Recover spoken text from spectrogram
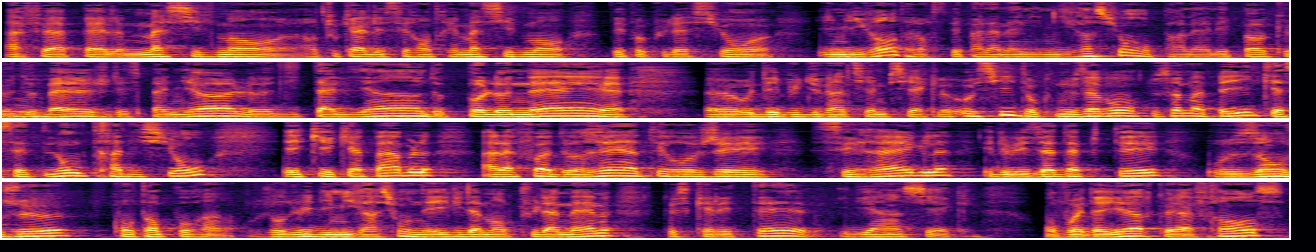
a fait appel massivement, euh, en tout cas a laissé rentrer massivement des populations euh, immigrantes. Alors ce n'était pas la même immigration. On parlait à l'époque de mmh. Belges, d'Espagnols, d'Italiens, de Polonais, euh, au début du XXe siècle aussi. Donc nous, avons, nous sommes un pays qui a cette longue tradition et qui est capable à la fois de réinterroger ses règles et de les adapter aux enjeux contemporains. Aujourd'hui, l'immigration n'est évidemment plus la même que ce qu'elle était il y a un siècle. On voit d'ailleurs que la France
